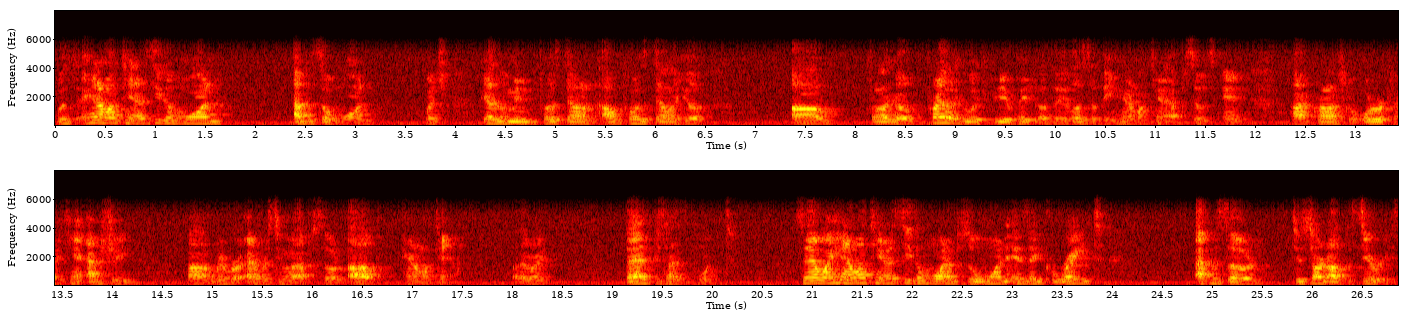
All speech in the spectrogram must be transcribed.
with Hannah Montana Season 1, Episode 1, which, if you guys want me to post down, I'll post down like a, um, like a, probably like a Wikipedia page of the list of the Hannah Montana episodes in uh, chronological order, because I can't actually uh, remember every single episode of Hannah Montana. By the way, that is besides the point. So anyway, Hannah Montana Season 1, Episode 1 is a great episode to start out the series.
